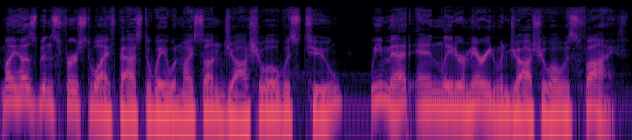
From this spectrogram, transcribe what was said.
My husband's first wife passed away when my son Joshua was two. We met and later married when Joshua was five.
